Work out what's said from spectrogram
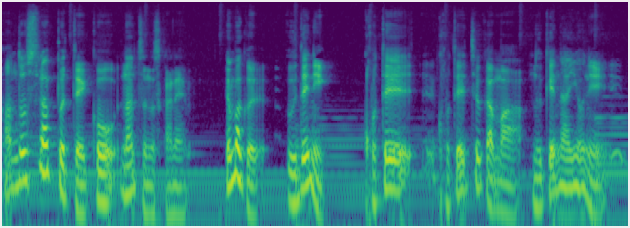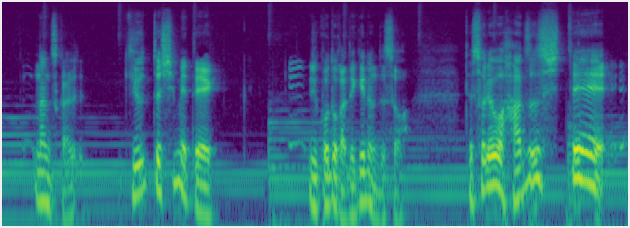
ハンドストラップってこう、なんつうんですかね、うまく腕に固定、固定っていうかまあ抜けないように、なんですか、ぎゅっと締めていることができるんですよ。で、それを外して、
